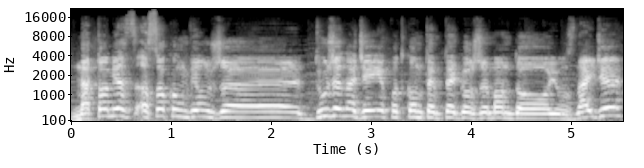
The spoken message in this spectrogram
Natomiast z Asoką wiąże duże nadzieje pod kątem tego, że Mando ją znajdzie,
